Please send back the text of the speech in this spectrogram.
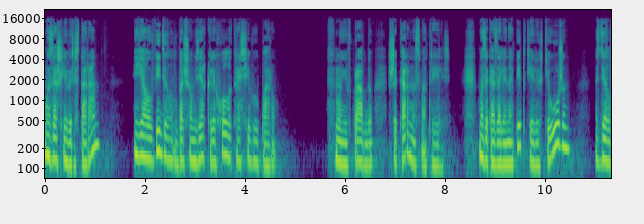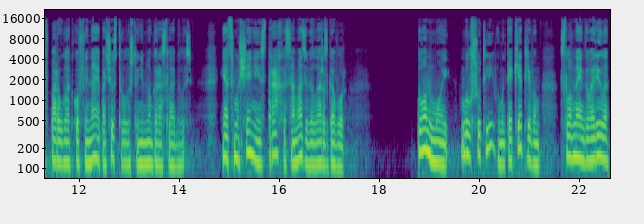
Мы зашли в ресторан, и я увидела в большом зеркале холла красивую пару. Мы и вправду шикарно смотрелись. Мы заказали напитки и легкий ужин. Сделав пару глотков вина, я почувствовала, что немного расслабилась. И от смущения и страха сама завела разговор. Он мой был шутливым и кокетливым, словно я говорила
